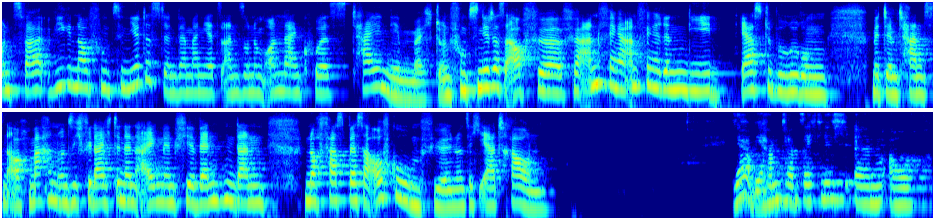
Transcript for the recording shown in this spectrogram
Und zwar, wie genau funktioniert das denn, wenn man jetzt an so einem Online-Kurs teilnehmen möchte? Und funktioniert das auch für, für Anfänger, Anfängerinnen, die erste Berührungen mit dem Tanzen auch machen und sich vielleicht in den eigenen vier Wänden dann noch fast besser aufgehoben fühlen und sich eher trauen? Ja, wir haben tatsächlich ähm, auch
